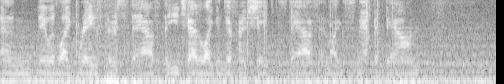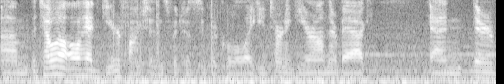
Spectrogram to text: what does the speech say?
and they would like raise their staff. They each had like a different shaped staff and like snap it down. Um, the Toa all had gear functions, which was super cool. Like you turn a gear on their back, and their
